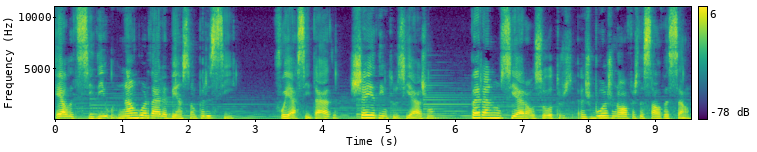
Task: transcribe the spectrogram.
ela decidiu não guardar a bênção para si. Foi à cidade, cheia de entusiasmo, para anunciar aos outros as boas novas da salvação.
